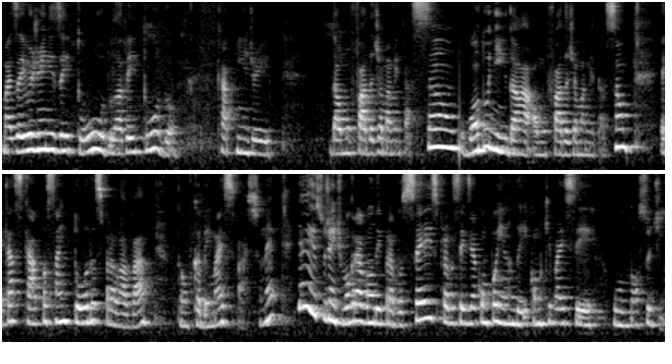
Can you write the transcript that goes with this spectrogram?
Mas aí eu higienizei tudo, lavei tudo, ó, capinha de da almofada de amamentação. O bom do ninho da almofada de amamentação é que as capas saem todas para lavar, então fica bem mais fácil, né? E é isso, gente. Vou gravando aí para vocês, para vocês ir acompanhando aí como que vai ser o nosso dia.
